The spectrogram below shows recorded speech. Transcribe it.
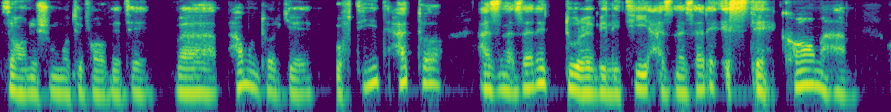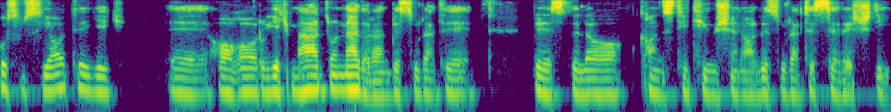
زانوشون متفاوته و همونطور که گفتید حتی از نظر دورابیلیتی از نظر استحکام هم خصوصیات یک آقا رو یک مرد رو ندارن به صورت به اصطلاح constitutional به صورت سرشتی.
